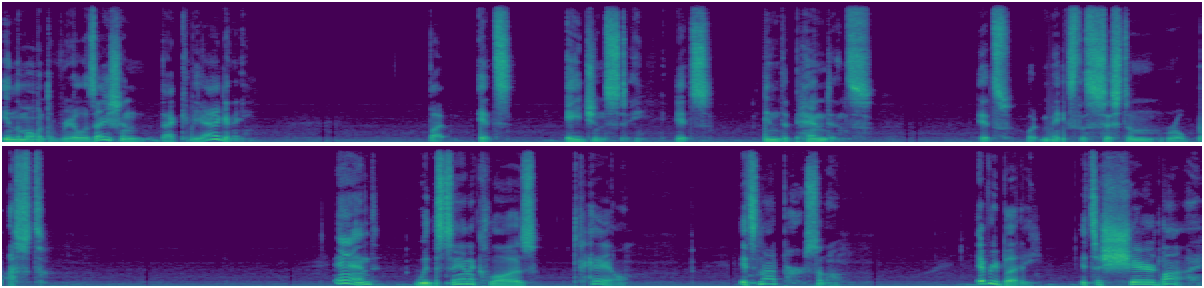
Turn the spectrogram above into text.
In the moment of realization, that can be agony. But it's agency, it's independence, it's what makes the system robust. And with Santa Claus tale, it's not personal. Everybody, it's a shared lie.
